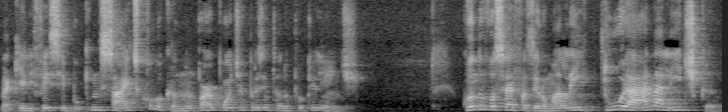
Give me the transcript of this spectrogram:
naquele Facebook Insights, colocando num PowerPoint e apresentando para o cliente. Quando você vai fazer uma leitura analítica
